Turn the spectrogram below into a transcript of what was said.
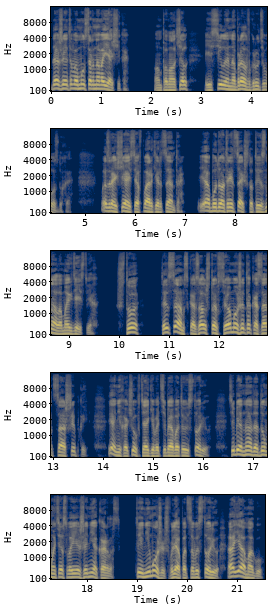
даже этого мусорного ящика. Он помолчал и силой набрал в грудь воздуха. Возвращайся в Паркер-центр. Я буду отрицать, что ты знал о моих действиях. Что? Ты сам сказал, что все может оказаться ошибкой. Я не хочу втягивать тебя в эту историю. Тебе надо думать о своей жене, Карлос. Ты не можешь вляпаться в историю, а я могу.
